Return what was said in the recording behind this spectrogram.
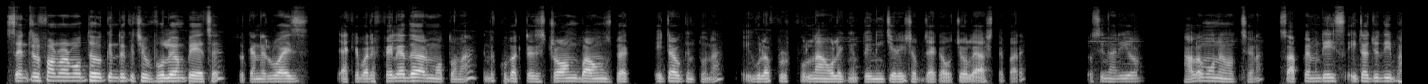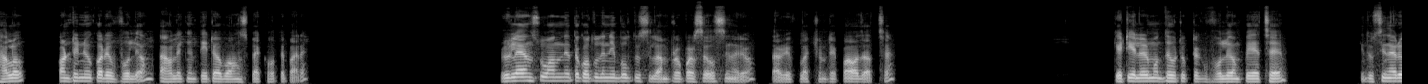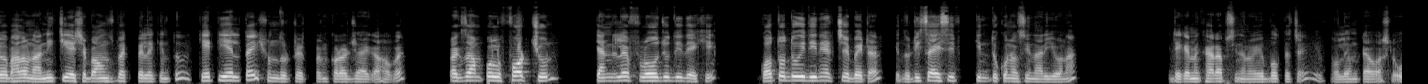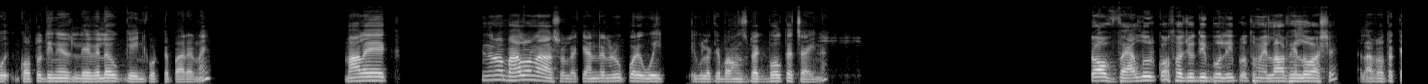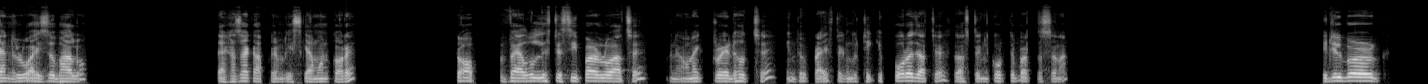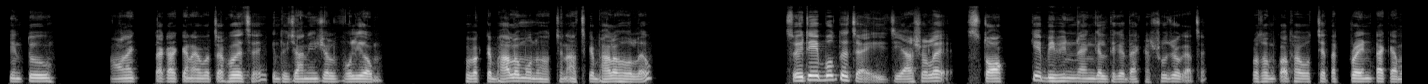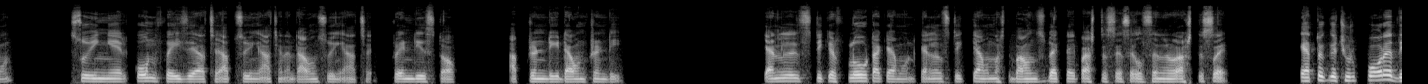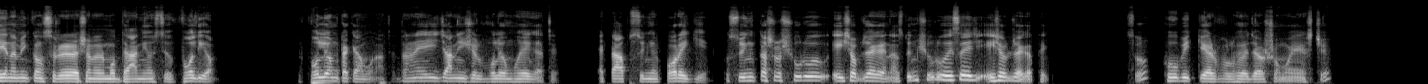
সেন্ট্রাল ফার্মার মধ্যেও কিন্তু কিছু ভলিউম পেয়েছে। সো ক্যান্ডেল ওয়াইজ একেবারে ফেলে দেওয়ার মতো না। কিন্তু খুব একটা স্ট্রং বাউন্স ব্যাক এটাও কিন্তু না। এগুলা ফ্রুটফুল না হলে কিন্তু নিচের এইসব জায়গাও চলে আসতে পারে। তো সিনারিও ভালো মনে হচ্ছে না। সো আপকামিং ডেজ এটা যদি ভালো কন্টিনিউ করে ভলিউম তাহলে কিন্তু এটাও বাউন্স ব্যাক হতে পারে। রিলায়েন্স ওয়ান নিয়ে তো গতদিনই বলতেছিলাম প্রপার সেল সিনারিও তার রিফ্লেকশনটাই পাওয়া যাচ্ছে। কেটিএল এর মধ্যেও টুকটাক ভলিউম পেয়েছে। কিন্তু সিনারিও ভালো না। নিচে এসে বাউন্স ব্যাক পেলে কিন্তু কেটিএলটাই সুন্দর প্ল্যান করার জায়গা হবে। ফর এক্সাম্পল ফরচুন ক্যান্ডেলের ফ্লো যদি দেখি, গত দুই দিনের চেয়ে বেটার কিন্তু ডিসাইসিভ কিন্তু কোনো সিনারিও না। এটাকে আমি খারাপ সিনারিও বলতে চাই। ভলিউমটাও আসলে ওই গত দিনের লেভেলেও গেইন করতে পারে নাই। মালেক সিনারিও ভালো না আসলে ক্যান্ডেলের উপরে উইক এগুলোকে বাউন্স ব্যাক বলতে চাই না। টপ ভ্যালুর কথা যদি বলি, প্রথমে লাভেলো আসে। লাভেলো তো ক্যান্ডেল ওয়াইজও ভালো। দেখা যাক আপকামিং ডেজ কেমন করে। টপ ভ্যালু লিস্টে সিপারলো আছে। মানে অনেক ট্রেড হচ্ছে, কিন্তু প্রাইসটা কিন্তু ঠিকই পড়ে যাচ্ছে। সাস্টেইন করতে পারতেছে না। হিডেলবার্গ কিন্তু অনেক টাকার কেনাবেচা হয়েছে, কিন্তু যে আনইউজুয়াল ভলিউম খুব একটা ভালো মনে হচ্ছে না, আজকে ভালো হলেও। সো এটাই বলতে চাই যে আসলে স্টককে বিভিন্ন অ্যাঙ্গেল থেকে দেখার সুযোগ আছে। প্রথম কথা হচ্ছে তার ট্রেন্ডটা কেমন? সুইংয়ের কোন ফেজে আছে? আপ সুইং আছে না ডাউন সুইং আছে? Trendy stock, up trendy, down trendy. Candle স্টিকের ফ্লোটা কেমন? ক্যান্ডেল স্টিক কেমন আসতে বাউন্স ব্যাক টাইপ আসতেছে, সেল সিনারিও আসতেছে। এত কিছুর পরে দেন আমি কনসিডারেশন এর মধ্যে আনি হচ্ছে ভলিউম। ভলিউমটা কেমন আছে? ধরেন এই যে ভলিউম হয়ে গেছে। একটা আপ সুইং এর পরে গিয়ে। সুইং তো আসলে শুরু এইসব জায়গায় না। সুইং শুরু হয়েছে এই এইসব জায়গা থেকে। সো খুবই কেয়ারফুল হয়ে যাওয়ার সময় এসছে।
